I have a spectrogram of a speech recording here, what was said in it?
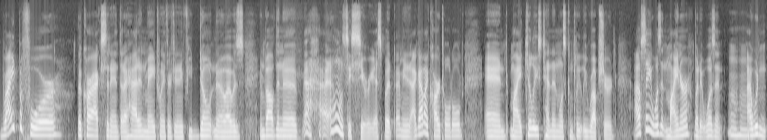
right before the car accident that I had in May 2013, if you don't know, I was involved in a, eh, I don't want to say serious, but I mean, I got my car totaled and my Achilles tendon was completely ruptured. I'll say it wasn't minor, but it wasn't, mm-hmm. I wouldn't,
